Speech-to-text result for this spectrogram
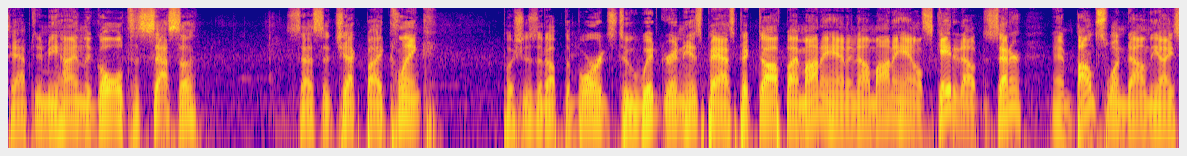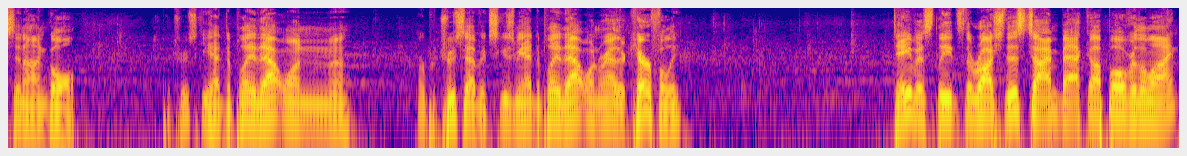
Tapped in behind the goal to Sessa. Sessa checked by Klink. Pushes it up the boards to Widgren. His pass picked off by Monahan, and now Monahan will skate it out to center and bounce one down the ice in on goal. Petruski had to play that one, uh, or Petrusev, excuse me, had to play that one rather carefully. Davis leads the rush this time, back up over the line.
